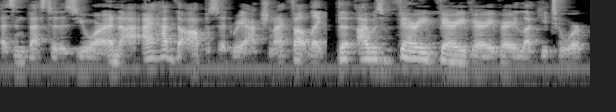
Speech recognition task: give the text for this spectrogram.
as invested as you are. And I, I had the opposite reaction. I felt like that I was very, very, very, very lucky to work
